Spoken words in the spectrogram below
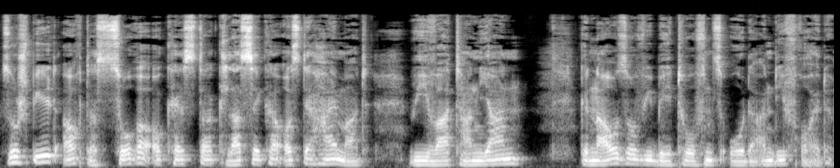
So spielt auch das Zora-Orchester Klassiker aus der Heimat wie Vatanyan, genauso wie Beethovens Ode an die Freude.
